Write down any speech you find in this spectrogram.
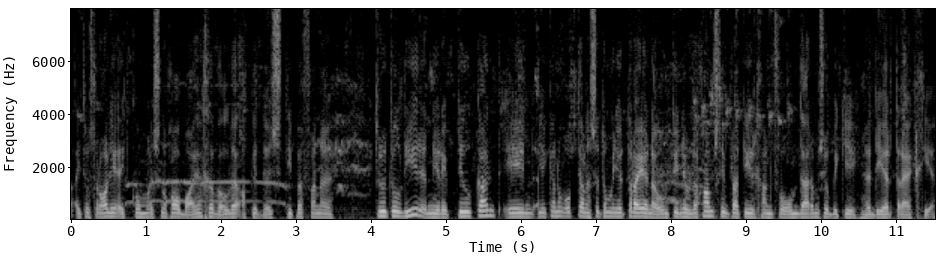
uit Australië uitkom is nogal baie gewilde akedus tipe van 'n troeteldier in die reptielkant en jy kan hom optel en sit hom in jou trui en hou hom teen jou liggaamstemperatuur gaan vir hom darm so 'n bietjie 'n deurtrek gee.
